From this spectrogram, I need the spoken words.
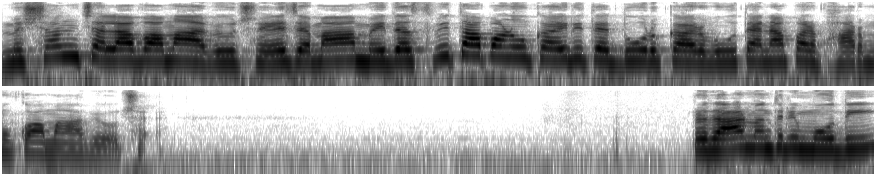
મિશન ચલાવવામાં આવ્યું છે, જેમાં મેદસ્વીતાપણું કઈ રીતે દૂર કરવું તેના પર ભાર મૂકવામાં આવ્યો છે. પ્રધાનમંત્રી મોદી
